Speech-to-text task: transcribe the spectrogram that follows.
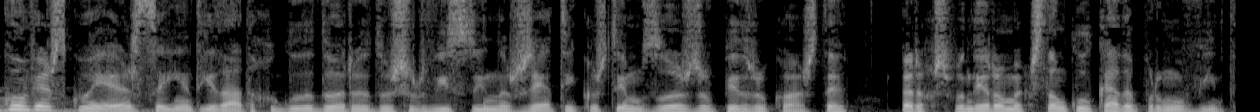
Converso com a ERSA, a entidade reguladora dos serviços energéticos, temos hoje o Pedro Costa para responder a uma questão colocada por um ouvinte.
